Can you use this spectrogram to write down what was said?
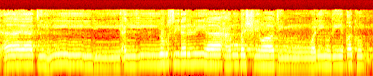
آياته أن يرسل الرياح مبشرات وليذيقكم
